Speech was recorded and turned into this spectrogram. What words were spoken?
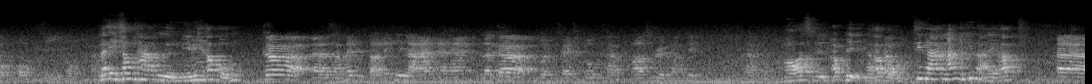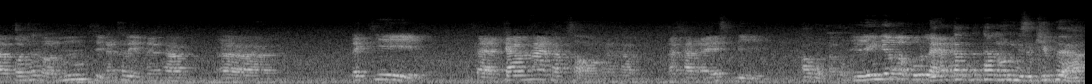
หกหกสี่หกครับและอีกช่องทางอื่นมีไหมครับผม ก็เอ่อสามารถติดต่อได้ที่ร้านนะฮะ แล้วก็บน Facebook ครับ House Republic ครับผม h o s Republic นะครับผม ที่ร้านร้านอยู่ที่ไหนครับ เอ่อบนถนนศรีนครินทร์นะครับเอ่อเลขที่ 895ทับ2นะครับ อาคาร ISD ครับผมครับผมอยู่เยื้องๆกับฟู้ดแลนด์ด้านด้านโน้นมีสคริปต์เลยฮะ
